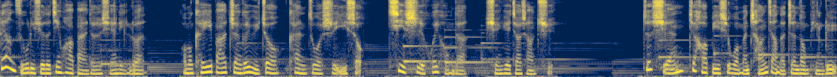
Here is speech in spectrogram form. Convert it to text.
量子物理学的进化版叫做弦理论。我们可以把整个宇宙看作是一首气势恢宏的弦乐交响曲。这弦就好比是我们常讲的振动频率，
